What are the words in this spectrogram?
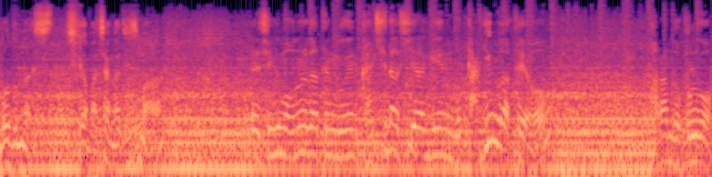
모든 낚시가 마찬가지지만. 지금 오늘 같은 경우에는 갈치 낚시하기에는 뭐 딱인 것 같아요. 바람도 불고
